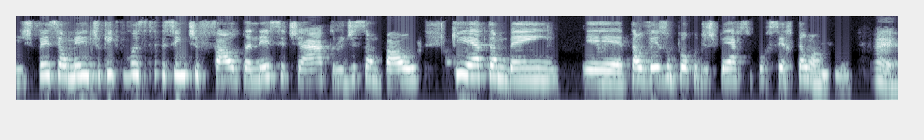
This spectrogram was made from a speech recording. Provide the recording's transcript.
especialmente o que, que você sente falta nesse teatro de São Paulo, que é também é, talvez um pouco disperso por ser tão amplo. É,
